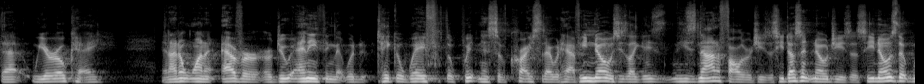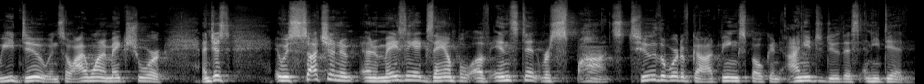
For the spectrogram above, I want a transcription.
that we are okay. And I don't want to ever or do anything that would take away from the witness of Christ that I would have. He knows, he's like, he's, he's not a follower of Jesus. He doesn't know Jesus. He knows that we do. And so I want to make sure. And just, it was such an, an amazing example of instant response to the word of God being spoken. I need to do this, and he did.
